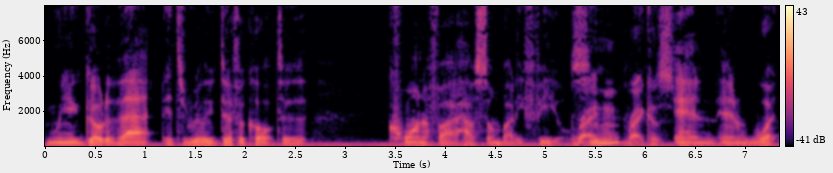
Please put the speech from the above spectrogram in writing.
when you go to that, it's really difficult to quantify how somebody feels, Right. Mm-hmm. Right. Because And and what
